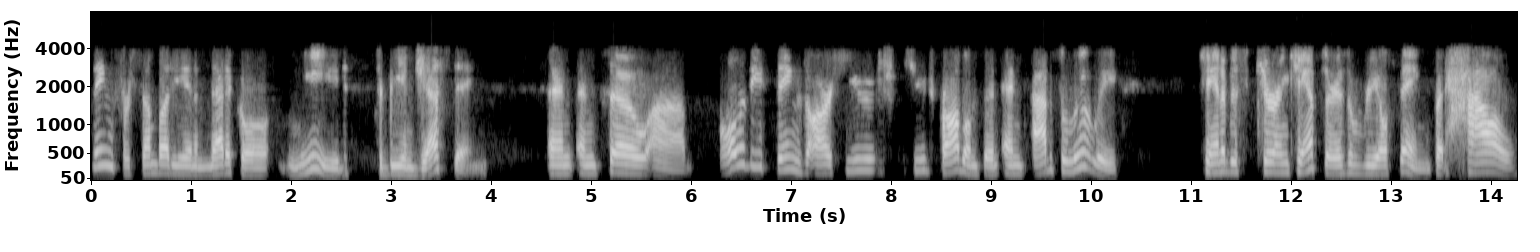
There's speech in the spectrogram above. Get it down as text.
thing for somebody in a medical need to be ingesting. And and so uh, all of these things are huge, huge problems and, and absolutely cannabis curing cancer is a real thing. But how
